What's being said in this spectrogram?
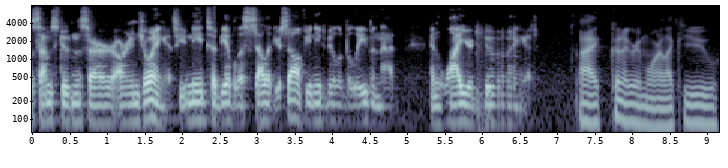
some students are are enjoying it. So you need to be able to sell it yourself. You need to be able to believe in that and why you're doing it. I couldn't agree more. Like you,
